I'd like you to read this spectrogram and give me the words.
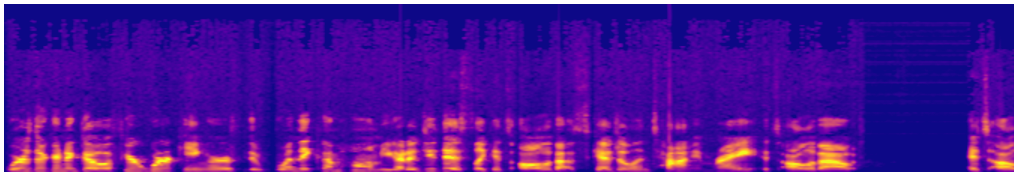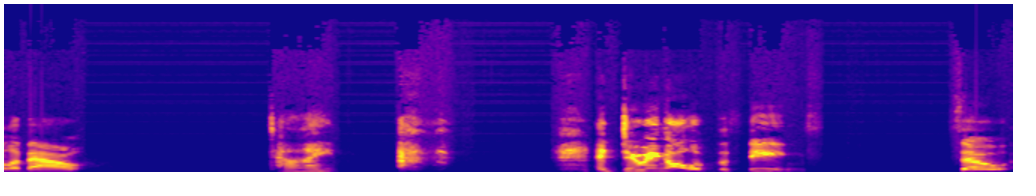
where they're going to go if you're working or if when they come home you got to do this like it's all about schedule and time right it's all about it's all about time and doing all of the things so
